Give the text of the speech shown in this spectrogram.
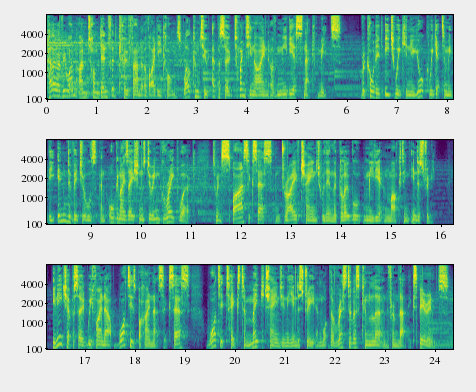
Hello, everyone. I'm Tom Denford, co founder of ID Comms. Welcome to episode 29 of Media Snack Meets. Recorded each week in New York, we get to meet the individuals and organizations doing great work to inspire success and drive change within the global media and marketing industry. In each episode, we find out what is behind that success, what it takes to make change in the industry, and what the rest of us can learn from that experience.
